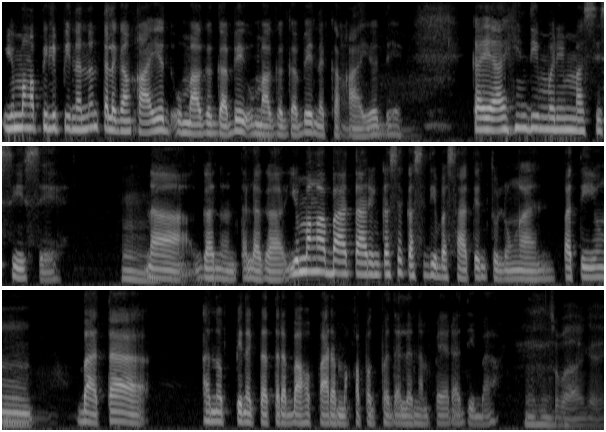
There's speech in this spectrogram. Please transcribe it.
yung mga Pilipina nun talagang kayod, umaga-gabi, umaga-gabi, nagkakayod eh. Kaya hindi mo rin masisisi Mm. na ganon talaga. Yung mga bata rin kasi, kasi di ba sa atin tulungan, pati yung bata, ano, pinagtatrabaho para makapagpadala ng pera, di ba? Mhm. Sa bagay.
